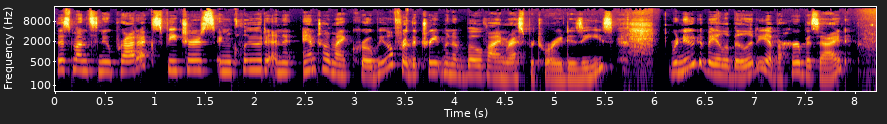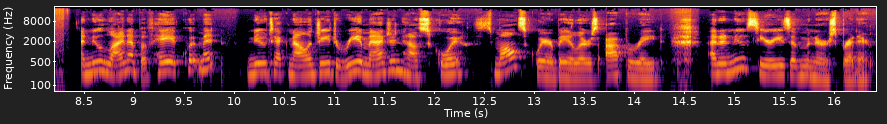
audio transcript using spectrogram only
This month's new products features include an antimicrobial for the treatment of bovine respiratory disease, renewed availability of a herbicide, a new lineup of hay equipment, new technology to reimagine how square, small square balers operate, and a new series of manure spreader.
